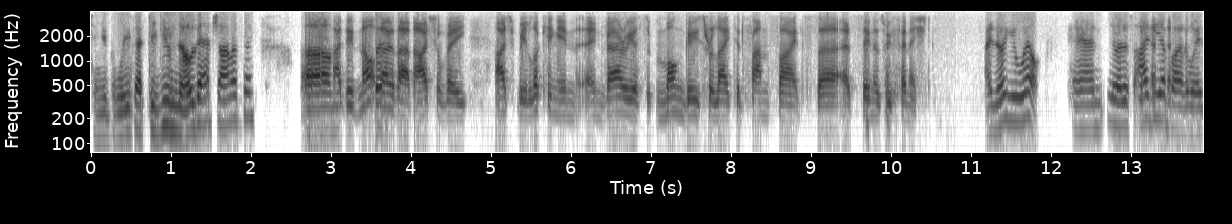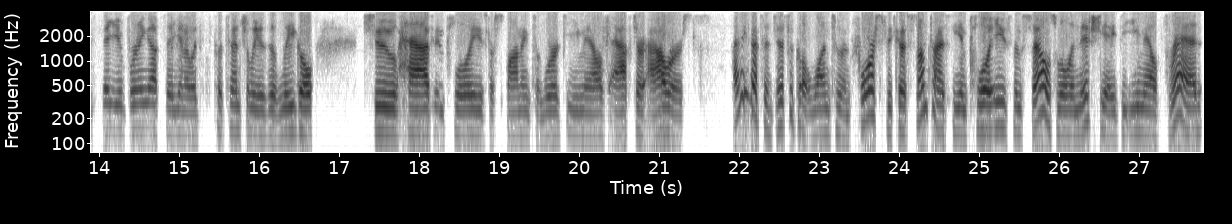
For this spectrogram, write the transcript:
Can you believe that? Did you know that, Jonathan? Um, I did not but, know that. I shall be I shall be looking in in various mongoose related fan sites uh, as soon as we've finished. I know you will. And you know this idea, by the way, that you bring up that you know it potentially is illegal to have employees responding to work emails after hours. I think that's a difficult one to enforce because sometimes the employees themselves will initiate the email thread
